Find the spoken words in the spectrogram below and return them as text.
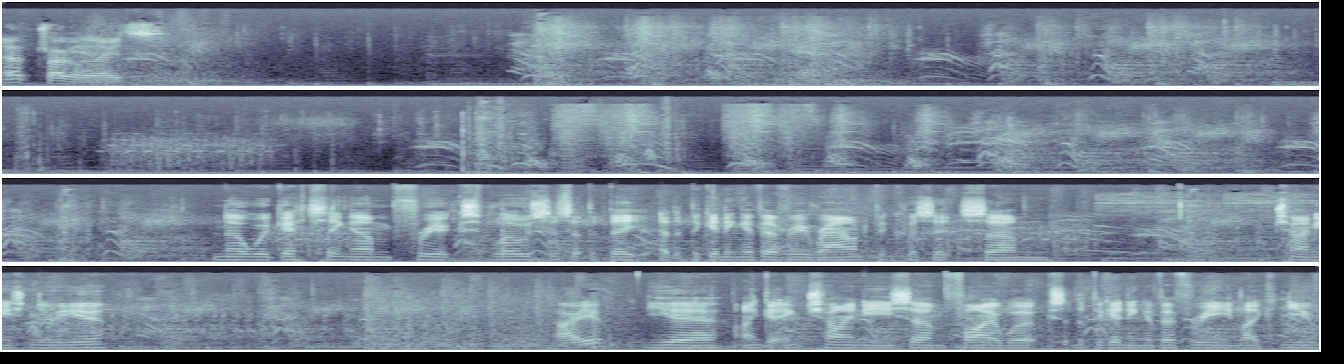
Oh, troglodytes. No, we're getting um, free explosives at the be at the beginning of every round because it's um, Chinese New Year. Are you? Yeah, I'm getting Chinese um, fireworks at the beginning of every like new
